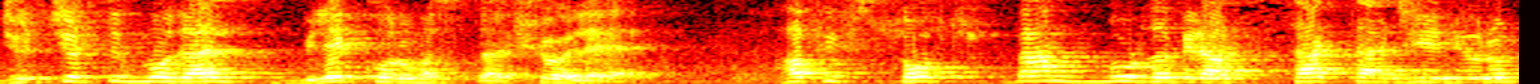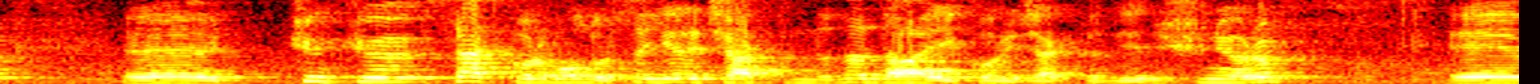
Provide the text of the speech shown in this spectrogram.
Cırt cırtlı bir model. Bilek koruması da şöyle hafif soft. Ben burada biraz sert tercih ediyorum. Ee, çünkü sert koruma olursa yere çarptığında da daha iyi koruyacaktır diye düşünüyorum. Ee,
